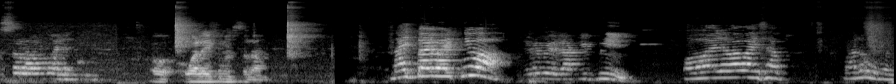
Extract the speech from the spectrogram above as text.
আসসালামু আলাইকুম ও ওয়ালাইকুম আসসালাম নাইট ভাই বাড়ি নিবা রাকিব নি ও এলা ভাই সাহেব ভালো ভাই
